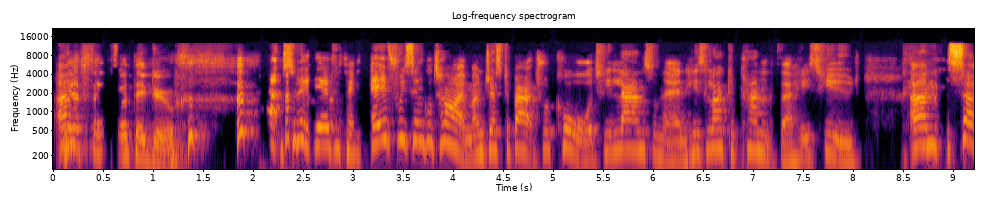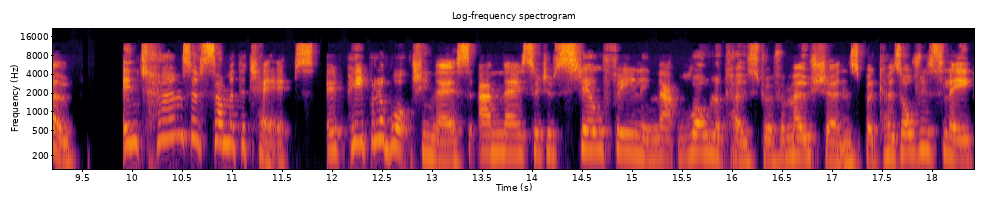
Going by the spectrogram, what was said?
Um, yes that's what they do. Absolutely everything. Every single time i'm just about to record he lands on there and he's like a panther. He's huge. Um so in terms of some of the tips, if people are watching this and they're sort of still feeling that roller coaster of emotions, because obviously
